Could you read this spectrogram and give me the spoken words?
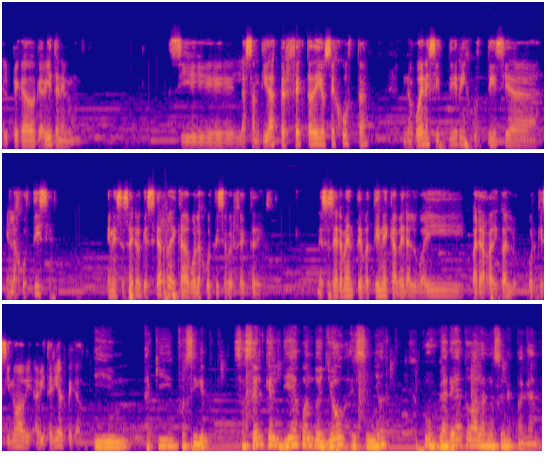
el pecado que habita en el mundo. Si la santidad perfecta de Dios es justa, no puede existir injusticia en la justicia. Es necesario que sea erradicada por la justicia perfecta de Dios. Necesariamente tiene que haber algo ahí para erradicarlo, porque si no habitaría el pecado. Y aquí prosigue, se acerca el día cuando yo, el Señor, juzgaré a todas las naciones paganas.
